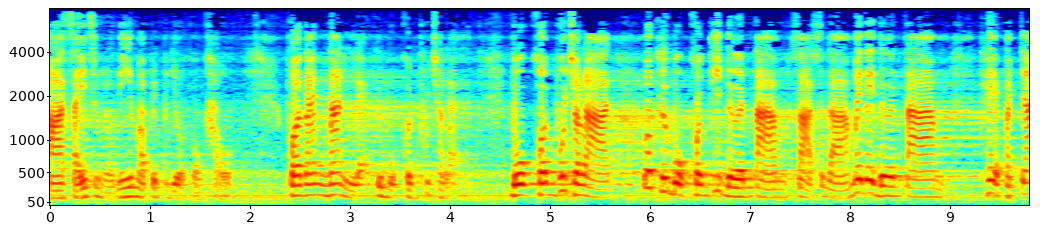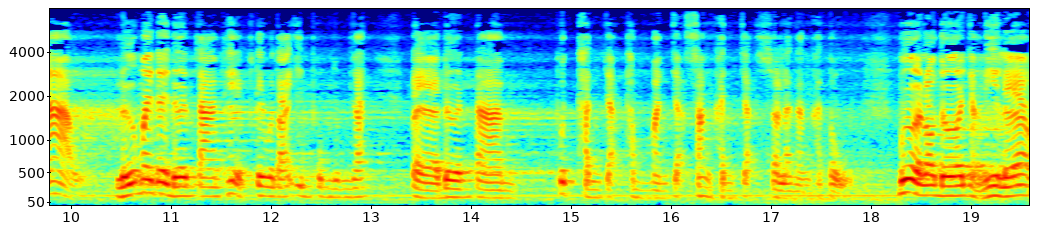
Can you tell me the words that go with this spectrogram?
อาศัยสิ่งเหล่านี้มาเป็นประโยชน์ของเขา เพราะนั้นนั่นแหละคือบุคคลผู้ฉลาด บุคคลผู้ฉลาดก็คือบุคคลที่เดินตามศาสดาไม่ได้เดินตามเทพเจ้า หรือไม่ได้เดินตามเทพเทวดาอินพรมยมยักษ์แต่เดินตาม พุทธันจะธรรมันจะสร้างคันจะสรนังคตูเมื่อเราเดินอย่างนี้แล้ว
